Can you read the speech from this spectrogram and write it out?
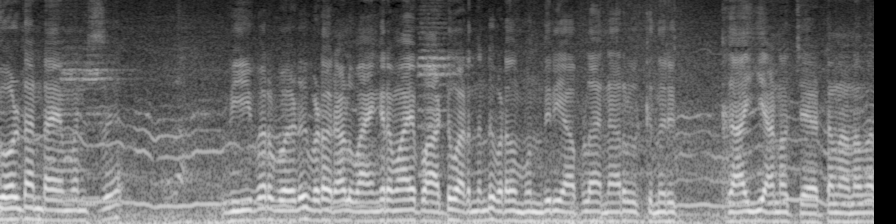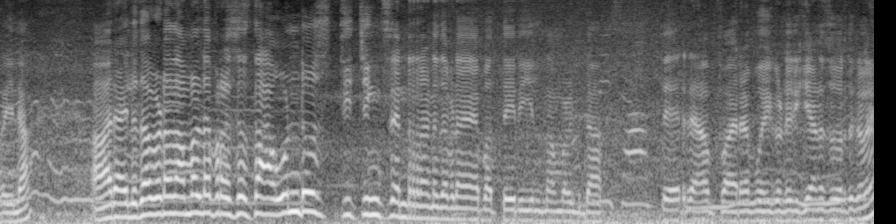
gold and diamonds weaver bird ഇവിടെ ഒരാൾ ഭയങ്കരമായ പാട്ട് പാടുന്നുണ്ട്. ഇവിടെ മുന്തിരി ആപ്പിൾ അനാറ് വിൽക്കുന്നൊരു കായിയാണോ ചേട്ടനാണോ എന്നറിയില്ല. ആരായാലും ഇതവിടെ നമ്മളുടെ പ്രശസ്ത ഉണ്ടു സ്റ്റിച്ചിങ് സെന്ററാണ് ഇതവിടെ ബത്തേരിയിൽ നമ്മളുടെ ഇതാ തെര പര പോയിക്കൊണ്ടിരിക്കുകയാണ് സുഹൃത്തുക്കളെ.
